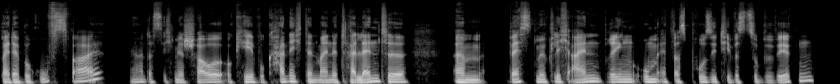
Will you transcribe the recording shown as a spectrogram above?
bei der Berufswahl, ja, dass ich mir schaue, okay, wo kann ich denn meine Talente ähm, bestmöglich einbringen, um etwas Positives zu bewirken.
